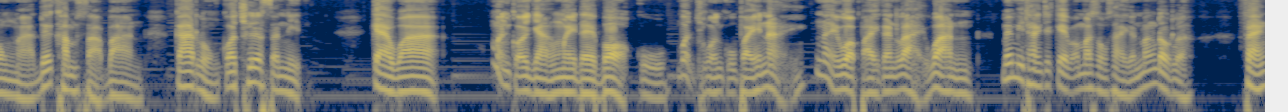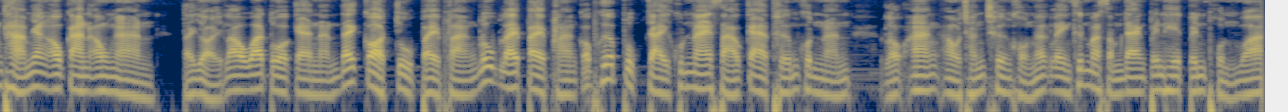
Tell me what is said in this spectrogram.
ลงมาด้วยคำสาบานกาหลงก็เชื่อสนิท แกว่ามันก็ยังไม่ได้บอกกูว่าชวนกูไปไหน ไหนว่าไปกันหลายวัน ไม่มีทางจะเก็บเอามาสงสัยกันบ้างดอกเหรอ แฝงถามยังเอาการเอางานตาหย่อยเล่าว่าตัวแกนั้นได้กอดจูบไปพลางรูปไล้ไปพลางก็เพื่อปลุกใจคุณนายสาวแก่เทิมคนนั้น เราอ้างเอาชั้นเชิงของนักเลงขึ้นมาสำแดงเป็นเหตุเป็นผลว่า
